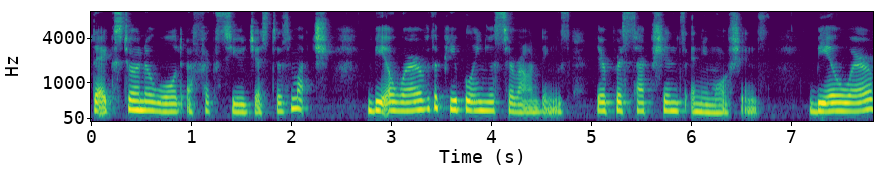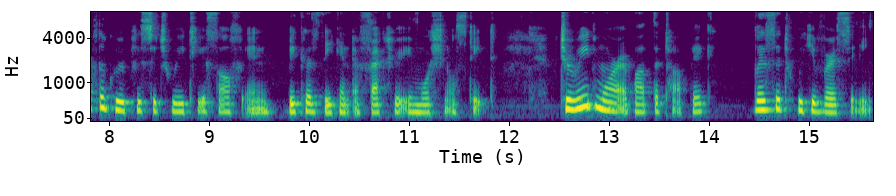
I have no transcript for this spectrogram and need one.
the external world affects you just as much. Be aware of the people in your surroundings, their perceptions and emotions. Be aware of the group you situate yourself in because they can affect your emotional state. To read more about the topic, visit Wikiversity.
